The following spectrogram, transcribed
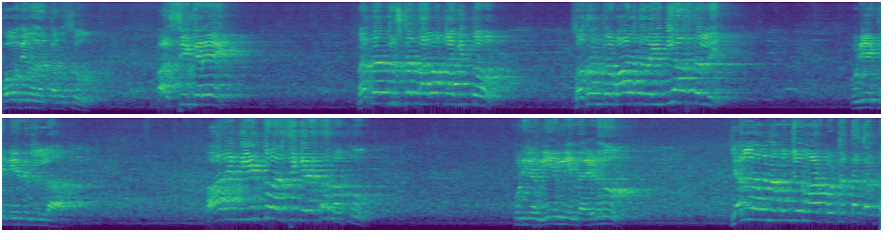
ಬಹುದಿನದ ಕನಸು. ಅರಸೀಕೆರೆ ನತದೃಷ್ಟ ತಾಲೂಕಾಗಿತ್ತು. ಸ್ವತಂತ್ರ ಭಾರತದ ಇತಿಹಾಸದಲ್ಲಿ ಕುಡಿಯಕ್ಕೆ ನೀರಿರಲಿಲ್ಲ. ಆ ರೀತಿ ಇತ್ತು ಅರಸೀಕೆರೆ ತಾಲೂಕು. ಕುಡಿಯೋ ನೀರಿನಿಂದ ಹಿಡಿದು ಎಲ್ಲವನ್ನ ಮಂಜೂರು ಮಾಡಿಕೊಟ್ಟಿರ್ತಕ್ಕಂಥ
